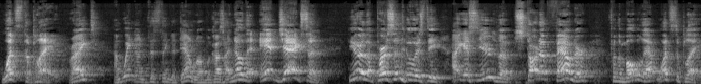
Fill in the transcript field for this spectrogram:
What's the Play, right? I'm waiting on this thing to download because I know that Ant Jackson, you're the person who is the, I guess you're the startup founder for the mobile app What's the Play.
